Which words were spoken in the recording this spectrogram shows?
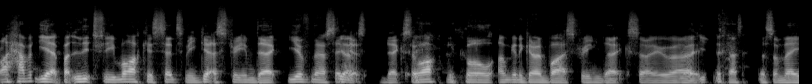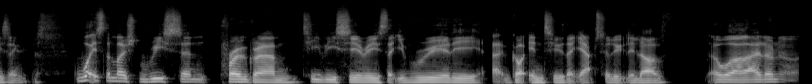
I haven't yet. But literally, Mark has said to me, "Get a Stream Deck." You've now said, yeah. "Get a Stream Deck." So after the call, I'm going to go and buy a Stream Deck. So uh, right. that's, that's amazing. What is the most recent program, TV series that you've really uh, got into that you absolutely love? Oh, well, I don't know.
